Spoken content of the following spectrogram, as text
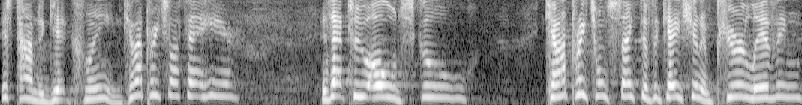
It's time to get clean. Can I preach like that here? Is that too old school? Can I preach on sanctification and pure living?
